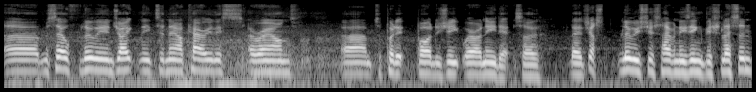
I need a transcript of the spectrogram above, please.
uh, myself, Louis and Jake need to now carry this around um, to put it by the Gite where I need it. So they're just, Louis just having his English lesson.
